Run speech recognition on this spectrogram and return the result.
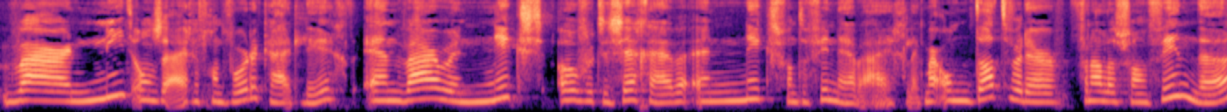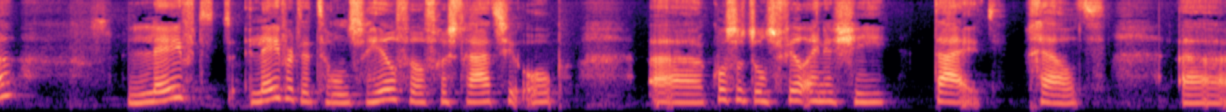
waar niet onze eigen verantwoordelijkheid ligt en waar we niks over te zeggen hebben en niks van te vinden hebben eigenlijk. Maar omdat we er van alles van vinden, levert, het ons heel veel frustratie op, uh, kost het ons veel energie, tijd, geld, uh,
